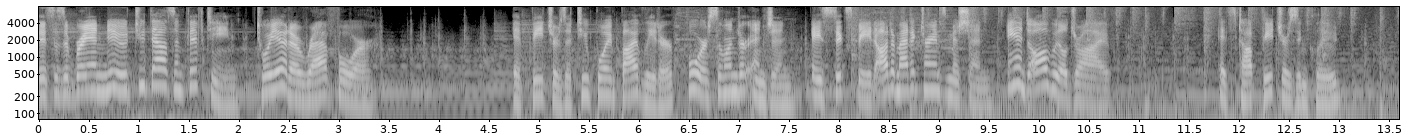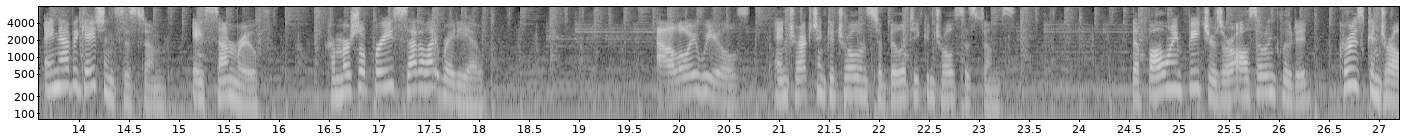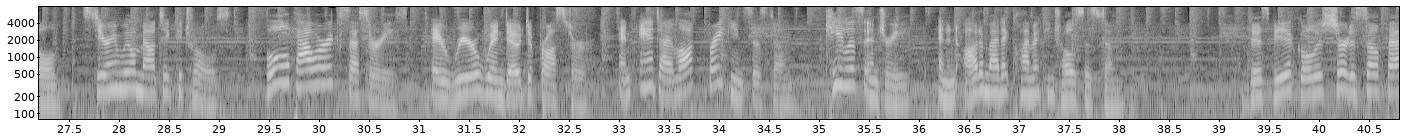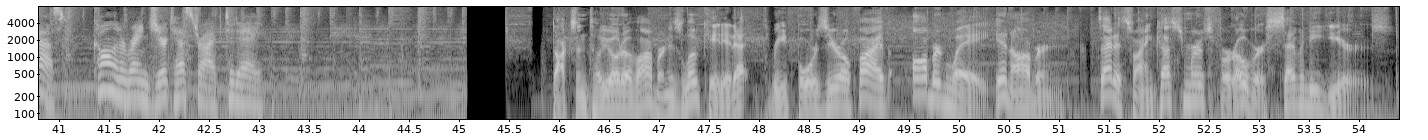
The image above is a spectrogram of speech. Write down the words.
This is a brand new 2015 Toyota RAV4. It features a 2.5 liter four cylinder engine, a six speed automatic transmission, and all wheel drive. Its top features include a navigation system, a sunroof, commercial free satellite radio, alloy wheels, and traction control and stability control systems. The following features are also included cruise control, steering wheel mounted controls, full power accessories, a rear window defroster, an anti lock braking system, keyless entry, and an automatic climate control system. This vehicle is sure to sell fast. Call and arrange your test drive today. Doxon Toyota of Auburn is located at 3405 Auburn Way in Auburn, satisfying customers for over 70 years.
